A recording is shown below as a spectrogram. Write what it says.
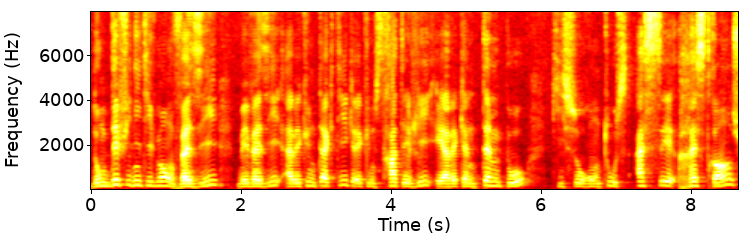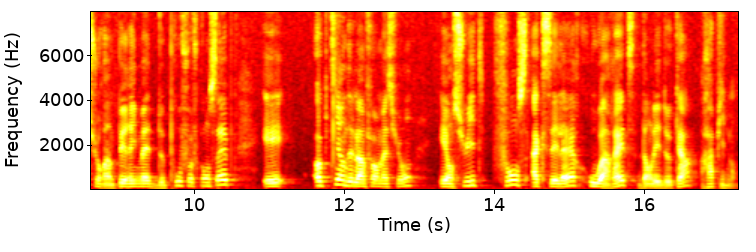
Donc définitivement, vas-y, mais vas-y avec une tactique, avec une stratégie et avec un tempo qui seront tous assez restreints sur un périmètre de proof of concept et obtiens de l'information et ensuite fonce, accélère ou arrête dans les deux cas rapidement.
